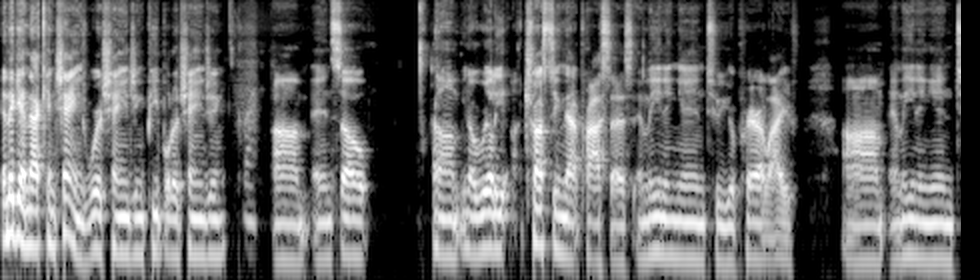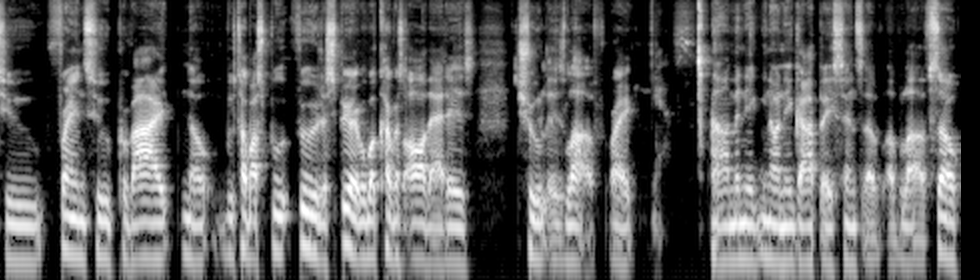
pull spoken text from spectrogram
and again that can change we're changing people are changing um, and so um, you know really trusting that process and leaning into your prayer life um, and leaning into friends who provide, you know, we talk about food of the spirit, but what covers all that is true is love, right? Yes. Um, and the, you know, an agape sense of, of love. So,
